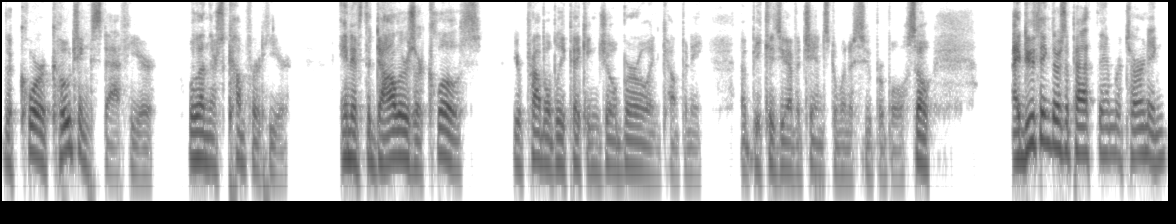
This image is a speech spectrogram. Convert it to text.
the core coaching staff here, well, then there's comfort here. And if the dollars are close, you're probably picking Joe Burrow and company uh, because you have a chance to win a Super Bowl. So I do think there's a path to him returning,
